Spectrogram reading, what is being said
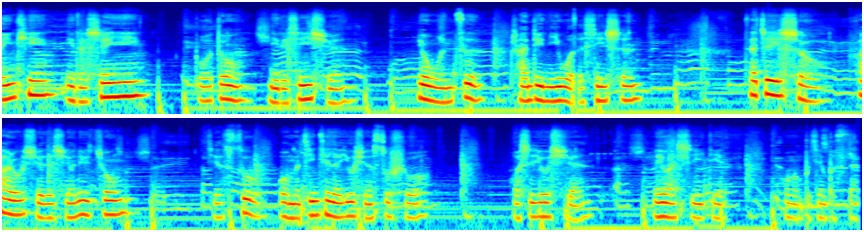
聆听你的声音，拨动你的心弦，用文字传递你我的心声。在这一首《发如雪》的旋律中，结束我们今天的悠玄诉说。我是悠玄，每晚十一点，我们不见不散。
